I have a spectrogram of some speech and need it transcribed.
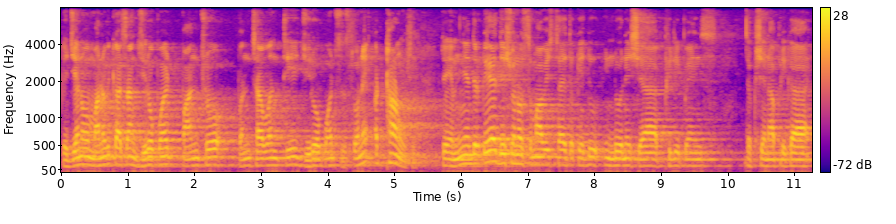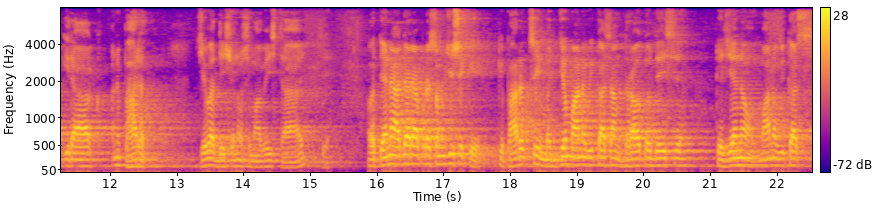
કે જેનો માનવ વિકાસાંક ઝીરો પોઈન્ટ પાંચસો પંચાવનથી ઝીરો પોઈન્ટ છસો ને અઠ્ઠાણું છે. તો એમની અંદર કયા દેશોનો સમાવેશ થાય તો કીધું ઇન્ડોનેશિયા ફિલિપાઇન્સ દક્ષિણ આફ્રિકા, ઈરાક અને ભારત જેવા દેશોનો સમાવેશ થાય છે. તેના આધારે આપણે સમજી શકીએ કે ભારત છે મધ્યમ માનવ વિકાસાંક ધરાવતો દેશ છે કે જેનો માનવ વિકાસ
